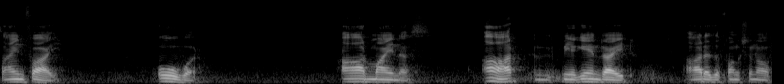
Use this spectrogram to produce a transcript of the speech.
sine phi over r minus r and let me again write r as a function of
